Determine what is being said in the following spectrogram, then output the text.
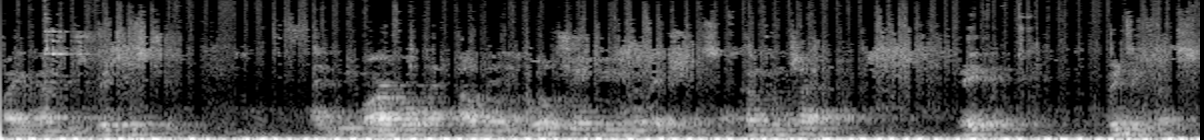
by your country's rich history, and we marvel at how many world-changing innovations have come from China. Paper, printing press,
